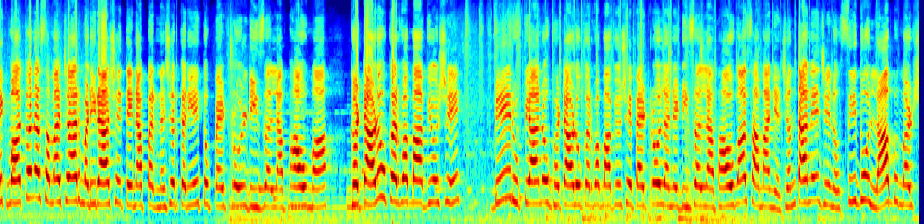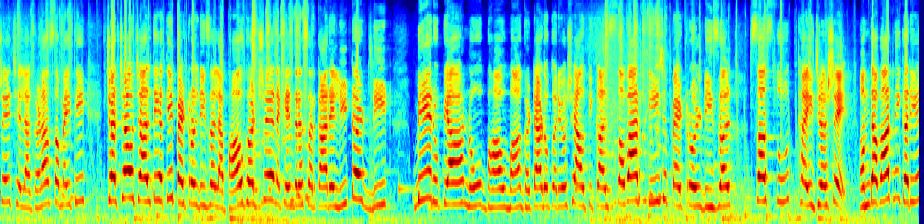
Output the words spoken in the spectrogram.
એક મહત્વના સમાચાર મળી રહ્યા છે તેના પર નજર કરીએ તો પેટ્રોલ, ડીઝલના ભાવમાં ઘટાડો કરવામાં આવ્યો છે. બે રૂપિયાનો ઘટાડો કરવામાં આવ્યો છે પેટ્રોલ અને ડીઝલના ભાવમાં. સામાન્ય જનતાને જેનો સીધો લાભ મળશે છેલ્લા ઘણા સમયથી ચર્ચાઓ ચાલતી હતી, પેટ્રોલ, ડીઝલના ભાવ ઘટશે અને કેન્દ્ર સરકારે લીટર દીઠ બે રૂપિયાનો ભાવમાં ઘટાડો કર્યો છે. આવતીકાલ સવારથી જ પેટ્રોલ, ડીઝલ સસ્તું થઈ જશે. અમદાવાદની કરીએ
